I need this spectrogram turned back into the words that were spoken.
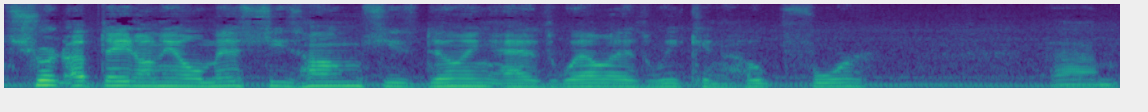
short update on the old Miss. She's home. She's doing as well as we can hope for. Um,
